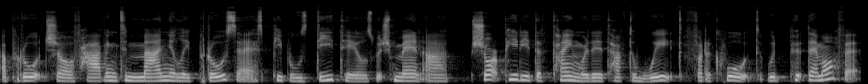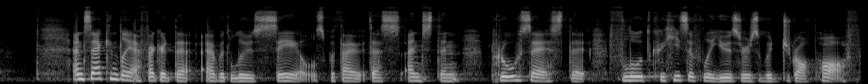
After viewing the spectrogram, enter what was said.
approach of having to manually process people's details, which meant a short period of time where they'd have to wait for a quote, would put them off it. And secondly, I figured that I would lose sales without this instant process that flowed cohesively, users would drop off.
